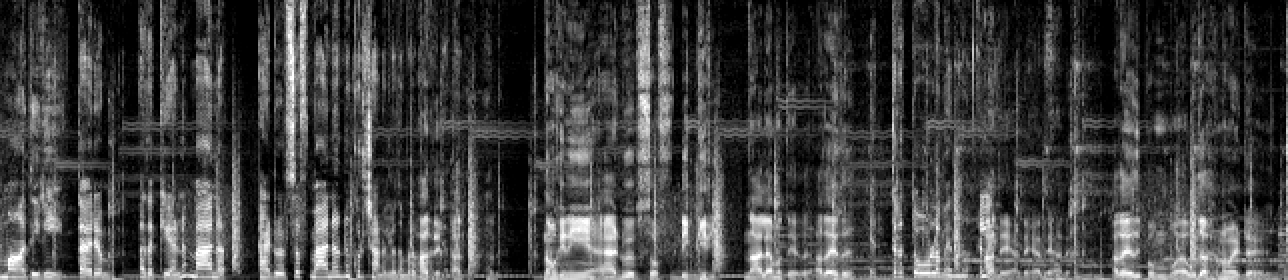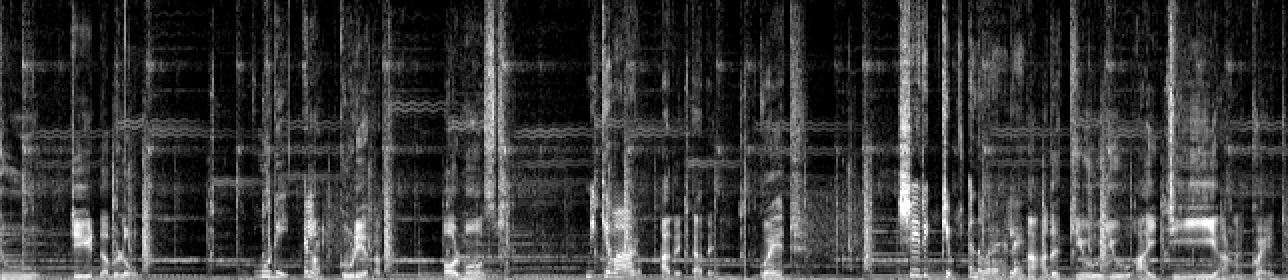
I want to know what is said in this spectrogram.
മാതിരി തരം അതൊക്കെയാണ് മാനർ ആഡ്വേർഡ്സ് ഓഫ് മാനറിനെ കുറിച്ചാണല്ലോ നമ്മൾ അതെ പറഞ്ഞത്. അതെ അതെ. നമുക്കിനി ആഡ്വെബ്സ് ഓഫ് ഡിഗ്രി നാലാമത്തേത്. അതായത് എത്രത്തോളം എന്ന് അതെ അതെ അതെ അതെ. അതായത് ഇപ്പം ഉദാഹരണമായിട്ട് ടു ടി ഡബിൾ ഒ. കൂടി അല്ലേ? കൂടി എന്നർത്ഥം. ഓൾമോസ്റ്റ് മിക്കവാറും. അതെ അതെ. ക്വയറ്റ് ശരിക്കും എന്ന് പറയാം അല്ലേ? ആ അത് ക്യു യു ഐ ടി ആണ് ക്വയറ്റ്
